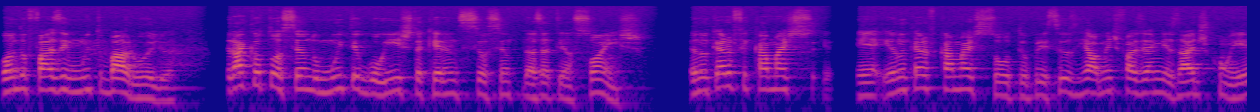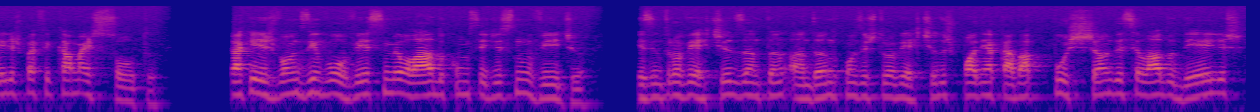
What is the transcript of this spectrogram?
Quando fazem muito barulho, será que eu estou sendo muito egoísta querendo ser o centro das atenções? Eu não quero ficar mais é, eu não quero ficar mais solto. Eu preciso realmente fazer amizades com eles para ficar mais solto. Já que eles vão desenvolver esse meu lado como você disse no vídeo. Os introvertidos andando com os extrovertidos podem acabar puxando esse lado deles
